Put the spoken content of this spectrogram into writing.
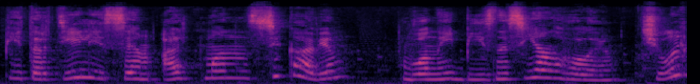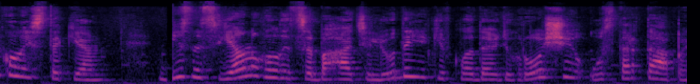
Пітер Тілі і Сем Альтман цікаві. Вони бізнес-янголи. Чули колись таке? Бізнес-янголи це багаті люди, які вкладають гроші у стартапи.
